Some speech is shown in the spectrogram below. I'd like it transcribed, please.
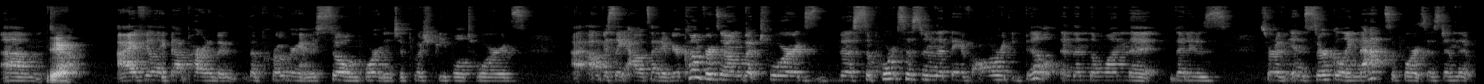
Um, Yeah. I feel like that part of the, the program is so important to push people towards, uh, obviously outside of your comfort zone, but towards the support system that they've already built, and then the one that that is sort of encircling that support system that,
